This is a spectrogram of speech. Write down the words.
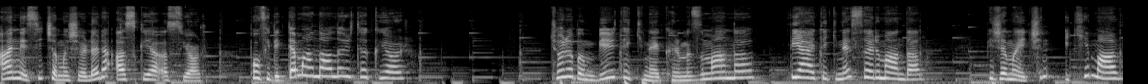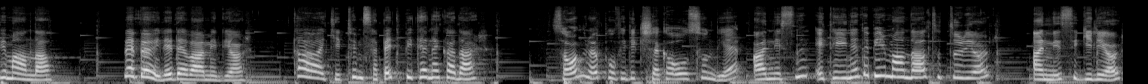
Annesi çamaşırları askıya asıyor. Pofidik de mandalları takıyor. Çorabın bir tekine kırmızı mandal, diğer tekine sarı mandal. Pijama için iki mavi mandal. Ve böyle devam ediyor. Ta ki tüm sepet bitene kadar. Sonra Pofidik şaka olsun diye annesinin eteğine de bir mandal tutturuyor. Annesi gülüyor.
